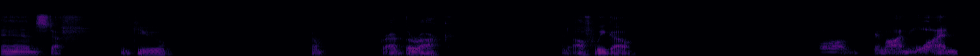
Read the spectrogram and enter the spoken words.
And Steph. Thank you. Come. Grab the rock. And off we go. Oh, I'm on one.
